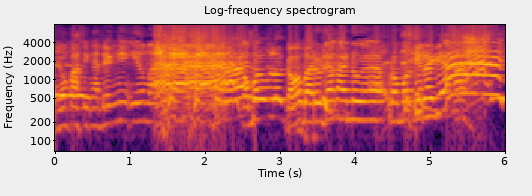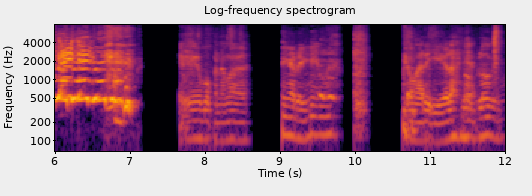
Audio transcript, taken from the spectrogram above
Ya mah pasti ngadenge ieu mah. kamu kamu baru dah anu promotin lagi. Ah eh bukan nama Ngadenge mah. kamari ieu lah nya. Goblok. emang.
